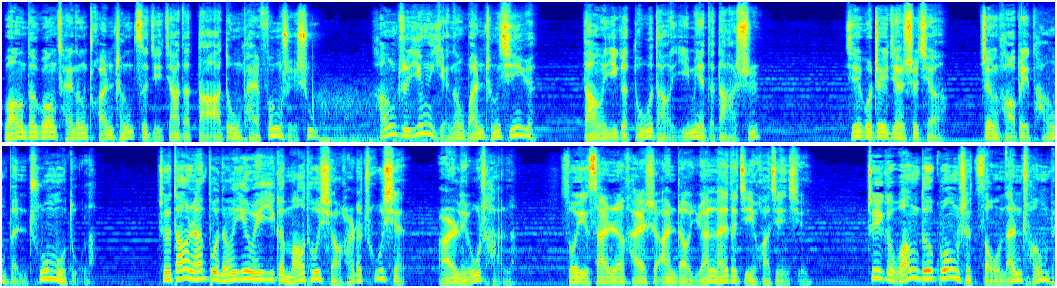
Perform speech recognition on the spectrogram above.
王德光才能传承自己家的打洞派风水术，唐志英也能完成心愿，当一个独当一面的大师。结果这件事情正好被唐本初目睹了。这当然不能因为一个毛头小孩的出现而流产了，所以三人还是按照原来的计划进行。这个王德光是走南闯北，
